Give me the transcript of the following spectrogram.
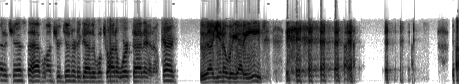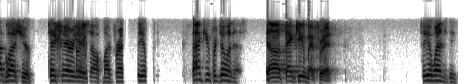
get a chance to have lunch or dinner together. We'll try to work that in. Okay. Well, you know, we got to eat. God bless you. Take care of yourself, my friend. Thank you for doing this. Oh, thank you, my friend. See you Wednesday.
